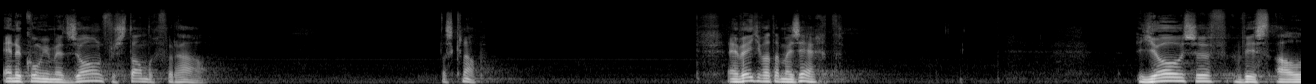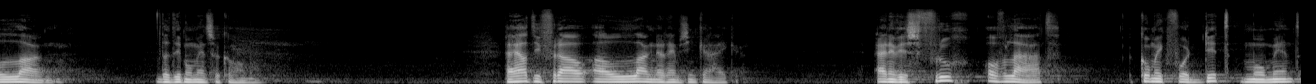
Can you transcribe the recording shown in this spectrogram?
En dan kom je met zo'n verstandig verhaal. Dat is knap. En weet je wat dat mij zegt? Jozef wist al lang dat dit moment zou komen. Hij had die vrouw al lang naar hem zien kijken. En hij wist vroeg of laat kom ik voor dit moment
